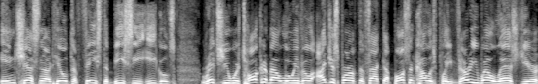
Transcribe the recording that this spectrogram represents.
in Chestnut Hill to face the BC Eagles. Rich, you were talking about Louisville. I just brought up the fact that Boston College played very well last year,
